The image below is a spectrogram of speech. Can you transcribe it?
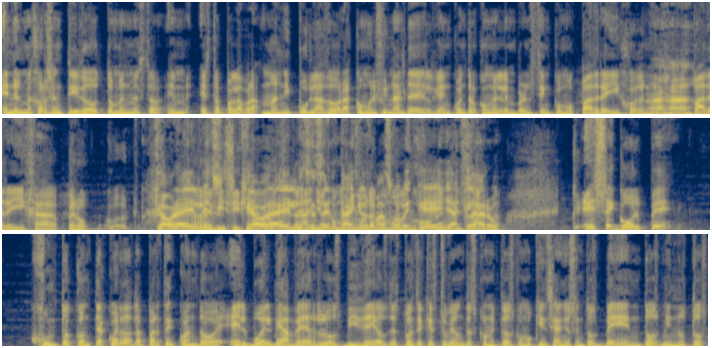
En el mejor sentido, tómenme esta, em- esta palabra, manipuladora, como el final del encuentro con Ellen Bernstein como padre e hijo de nuevo, Ajá. padre e hija, pero Que ahora él es- que ahora él es extraño, 60 como si años más joven que ella, claro. Ese golpe junto con, ¿te acuerdas la parte en cuando él vuelve a ver los videos después de que estuvieron desconectados como 15 años? Entonces ve en dos minutos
